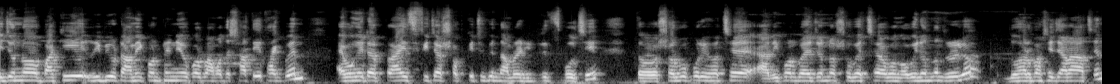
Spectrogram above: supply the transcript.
এই জন্য বাকি রিভিউটা আমি কন্টিনিউ করব। আমাদের সাথেই থাকবেন। এবং এটার প্রাইস ফিচার সবকিছু কিন্তু আমরা ডিটেলস বলছি। তো সর্বোপরি হচ্ছে রিপন ভাইয়ের জন্য শুভেচ্ছা এবং অভিনন্দন রইল। দুহারবাসী যারা আছেন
